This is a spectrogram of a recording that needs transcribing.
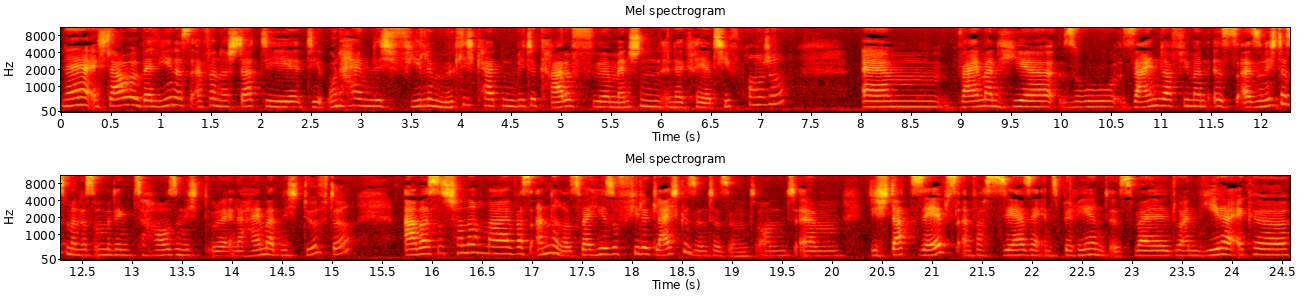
Naja, ich glaube, Berlin ist einfach eine Stadt, die, die unheimlich viele Möglichkeiten bietet, gerade für Menschen in der Kreativbranche ähm, weil man hier so sein darf, wie man ist. Also nicht, dass man das unbedingt zu Hause nicht oder in der Heimat nicht dürfte, aber es ist schon noch mal was anderes, weil hier so viele Gleichgesinnte sind und ähm, die Stadt selbst einfach sehr, sehr inspirierend ist, weil du an jeder Ecke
